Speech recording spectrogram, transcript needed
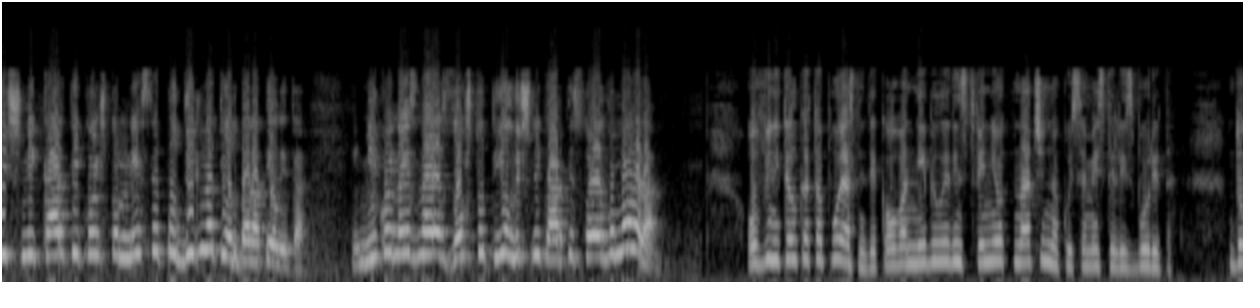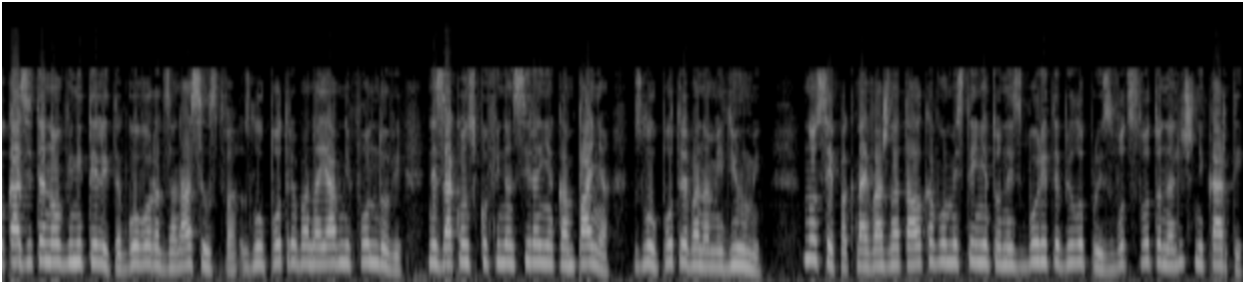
лични карти кои што не се подигнати од барателите. И никој не знае зошто тие лични карти стојат во МВР. Обвинителката појасни дека ова не бил единствениот начин на кој се местели изборите. Доказите на обвинителите говорат за насилства, злоупотреба на јавни фондови, незаконско финансирање кампања, злоупотреба на медиуми. Но сепак најважната алка во местењето на изборите било производството на лични карти,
